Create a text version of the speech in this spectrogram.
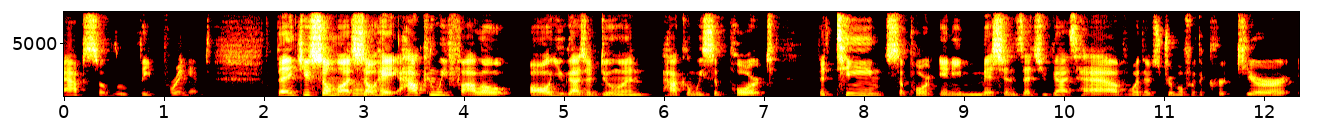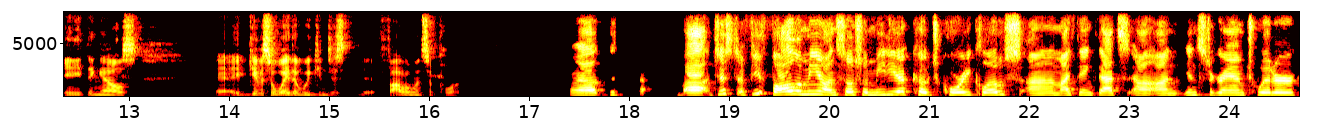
absolutely bring it. Thank you so much. So, Mm. hey, how can we follow all you guys are doing? How can we support the team, support any missions that you guys have, whether it's Dribble for the Cure, anything else? Eh, Give us a way that we can just eh, follow and support. Well, uh, just if you follow me on social media, Coach Cori Close, um, I think that's uh, on Instagram, Twitter.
